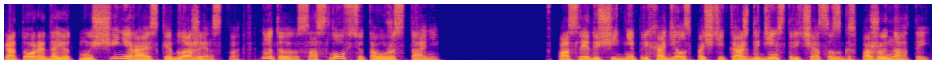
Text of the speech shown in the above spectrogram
которая дает мужчине райское блаженство. Ну, это со слов все того же Стани. В последующие дни приходилось почти каждый день встречаться с госпожой Натой.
